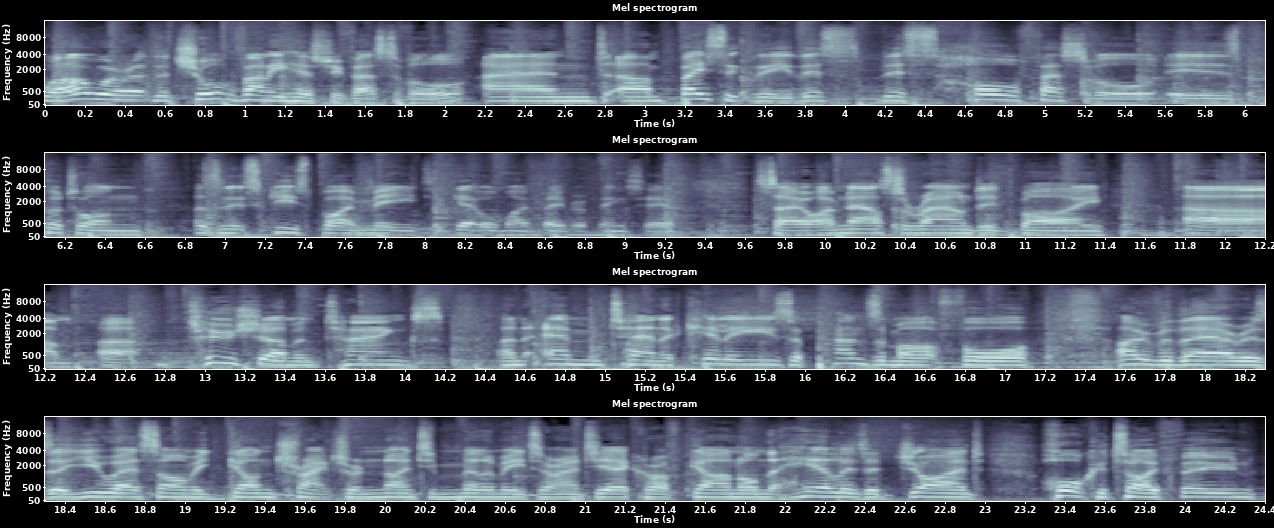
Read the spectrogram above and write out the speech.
Well, we're at the Chalk Valley History Festival, and um, basically, this this whole festival is put on as an excuse by me to get all my favourite things here. So I'm now surrounded by um, uh, two Sherman tanks, an M10 Achilles, a Panzer Mark IV. Over there is a US Army gun tractor and 90mm anti-aircraft gun. On the hill is a giant Hawker Typhoon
